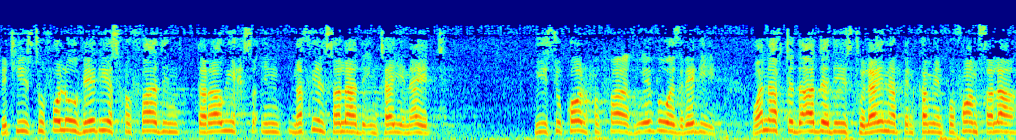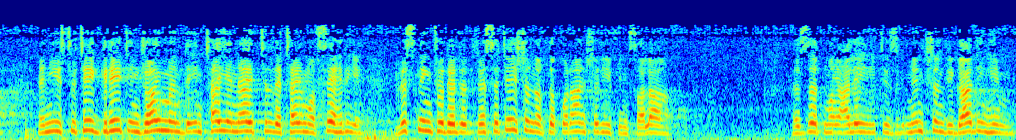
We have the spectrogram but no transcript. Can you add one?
that he is to follow various hufad in Taraweeh, in Nafil Salah the entire night. We used to call hufad, whoever was ready, one after the other, they used to line up and come and perform salah. And he used to take great enjoyment the entire night till the time of Sehri, listening to the recitation of the Quran Sharif in Salah. Hazrat Ali, it is mentioned regarding him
